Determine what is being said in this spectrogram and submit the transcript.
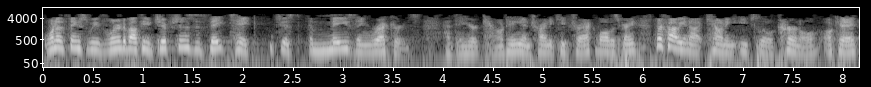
One of the things we've learned about the Egyptians is they take just amazing records, and they are counting and trying to keep track of all this grain. They're probably not counting each little kernel, okay,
